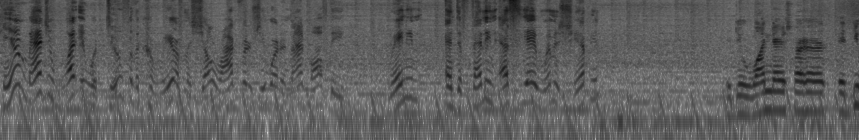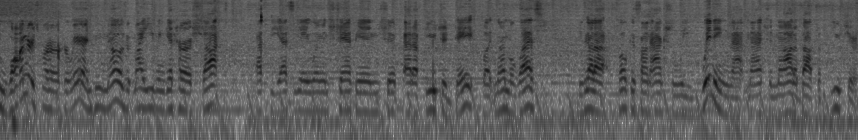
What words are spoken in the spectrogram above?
Can you imagine what it would do for the career of Michelle Rockford if she were to knock off the reigning and defending SCA Women's Champion? It'd do wonders for her. It'd do wonders for her career, and who knows, it might even get her a shot at the SEA Women's Championship at a future date. But nonetheless, she's got to focus on actually winning that match and not about the future.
